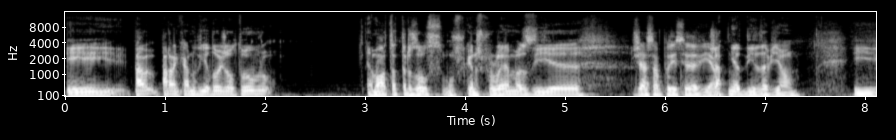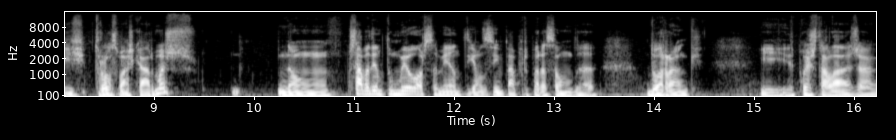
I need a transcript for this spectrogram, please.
E para, para arrancar no dia 2 de outubro, a moto atrasou-se uns pequenos problemas e. Uh, já só podia ser de avião? Já tinha de ir de avião. E trouxe mais caro, mas não estava dentro do meu orçamento, digamos assim, para a preparação de, do arranque. E depois está lá já.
